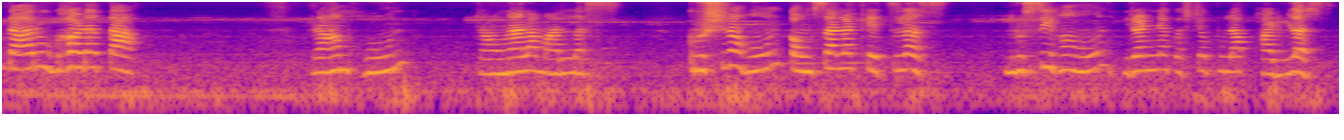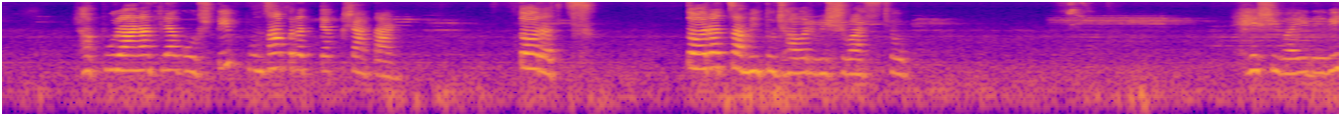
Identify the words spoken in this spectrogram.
दार उघड आता. राम होऊन रावणाला मारलस. कृष्ण होऊन कंसाला ठेचलस. नृसिंह होऊन हिरण्यकश्यपूला फाडलस. ह्या पुराणातल्या गोष्टी पुन्हा प्रत्यक्षात आण. तरच. तरच आम्ही तुझ्यावर विश्वास ठेवू. हे शिवाई देवी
